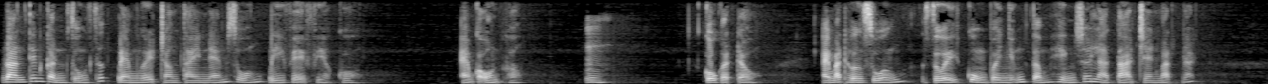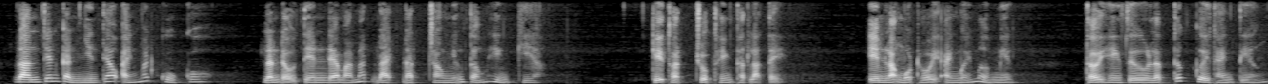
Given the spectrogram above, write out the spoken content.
đàn thiên cần dùng sức đem người trong tay ném xuống đi về phía cô. Em có ổn không? Ừ. Cô gật đầu. Ánh mắt hướng xuống, dưới cùng với những tấm hình rơi là tả trên mặt đất. Đàn thiên cần nhìn theo ánh mắt của cô. Lần đầu tiên đem ánh mắt đại đặt trong những tấm hình kia. Kỹ thuật chụp hình thật là tệ. Im lặng một hồi anh mới mở miệng. Thời hình dư lập tức cười thành tiếng.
